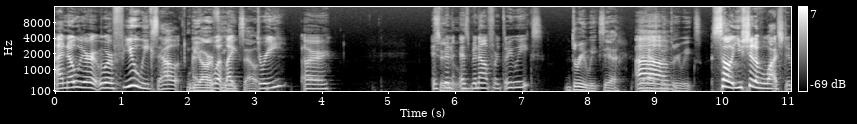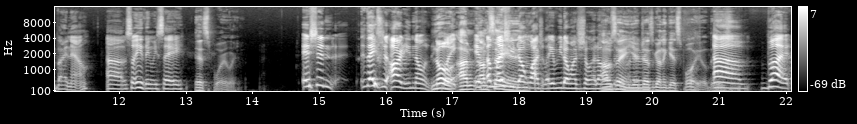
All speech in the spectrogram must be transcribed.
I know we're we're a few weeks out. we are a what few like weeks out. three or it's been it's been out for three weeks. Three weeks, yeah. It has Um, been three weeks. So you should have watched it by now. Um, so anything we say, It's spoiling. it shouldn't. They should already know. it. No, like, I'm- if- I'm unless you don't watch it. Like if you don't watch the show at all, I'm saying you're just gonna get spoiled. There's- Um, but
